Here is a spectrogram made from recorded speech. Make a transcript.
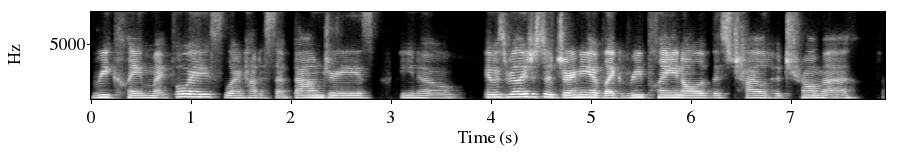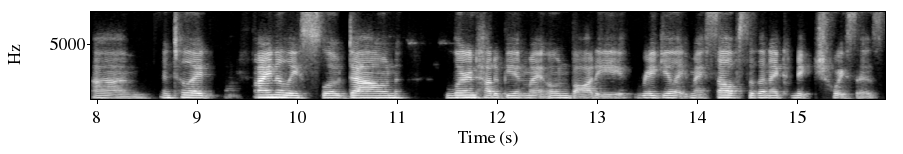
reclaim my voice, learn how to set boundaries. You know, it was really just a journey of like replaying all of this childhood trauma um, until I finally slowed down, learned how to be in my own body, regulate myself so then I could make choices.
